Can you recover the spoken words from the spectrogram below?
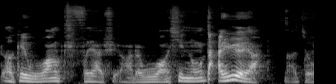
呃给吴王服下去啊，这吴王心中大悦呀，那就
